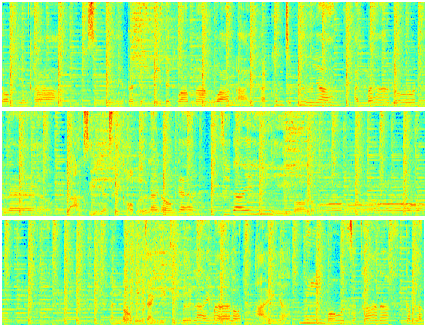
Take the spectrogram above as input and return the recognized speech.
ดอกเคียงข้าง สเตตัสก็มีแต่ความมางวางอายขาดคนจับมือยามอันมาโดนแล้ว อยากสิอยากสิขอเบอร์ไล่น้องแก้ว สิได้บ่น้องถ้าน้องมีใจที่เบอร์ไลน์มาลดอายอยากมีโหมดสถานะกำลัง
